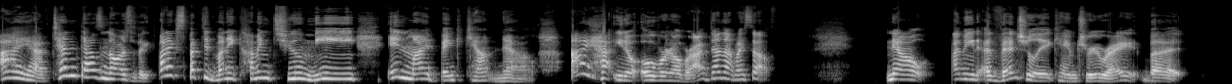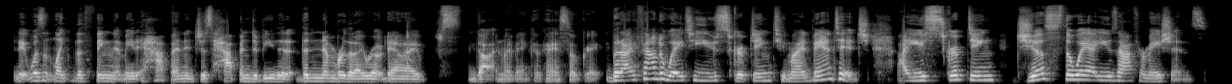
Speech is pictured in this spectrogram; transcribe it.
I have $10,000 of unexpected money coming to me in my bank account now. I have, you know, over and over. I've done that myself. Now, I mean, eventually it came true, right? But it wasn't like the thing that made it happen. It just happened to be the, the number that I wrote down I got in my bank. Okay, so great. But I found a way to use scripting to my advantage. I use scripting just the way I use affirmations.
